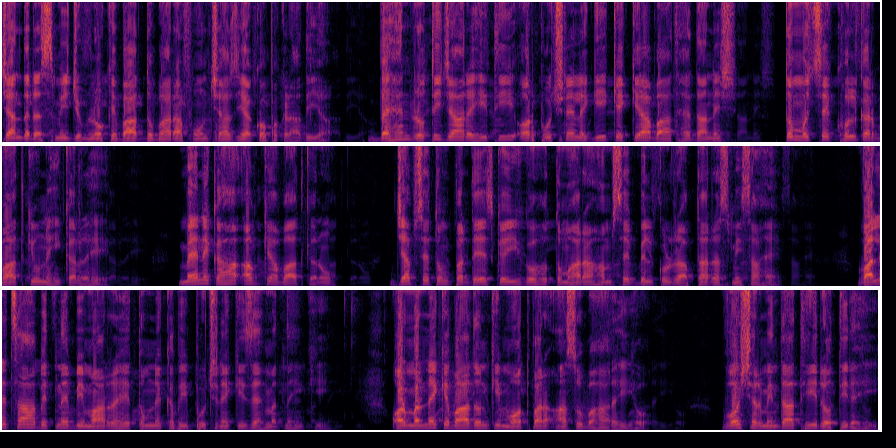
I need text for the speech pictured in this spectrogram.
चंद रस्मी जुमलों के बाद दोबारा फ़ोन शाजिया को पकड़ा दिया। बहन रोती जा रही थी और पूछने लगी कि क्या बात है दानिश, तुम मुझसे खुलकर बात क्यों नहीं कर रहे? मैंने कहा, अब क्या बात करूँ? जब से तुम परदेश गई हो, तुम्हारा हमसे बिल्कुल रबता रस्मी सा है। वालिद साहब इतने बीमार रहे, तुमने कभी पूछने की जहमत नहीं की। और मरने के बाद उनकी मौत पर आँसू बहा रही हो। वो शर्मिंदा थी, रोती रही।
